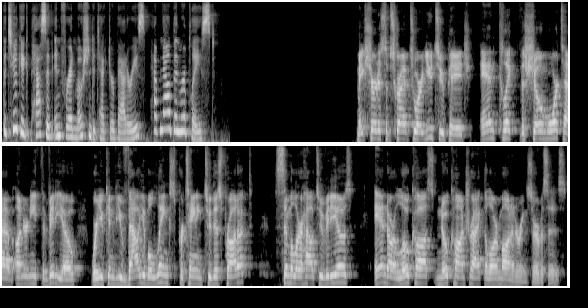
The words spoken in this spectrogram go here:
The 2GIG passive infrared motion detector batteries have now been replaced. Make sure to subscribe to our YouTube page and click the Show More tab underneath the video where you can view valuable links pertaining to this product, similar how-to videos, and our low-cost, no-contract alarm monitoring services.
